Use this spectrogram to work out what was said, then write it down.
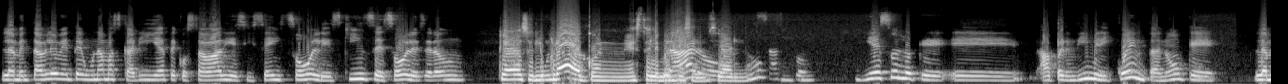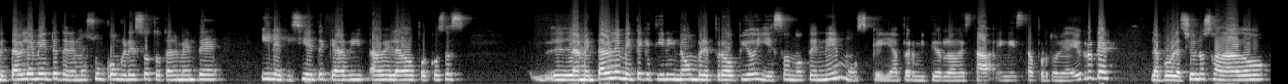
lamentablemente una mascarilla te costaba 16 soles, 15 soles, era un... Claro, se lucraba con este elemento esencial, ¿no? Exacto. Y eso es lo que eh, aprendí y me di cuenta, ¿no? Que lamentablemente tenemos un Congreso totalmente ineficiente que ha, ha velado por cosas lamentablemente que tienen nombre propio y eso no tenemos que ya permitirlo en esta, en esta oportunidad. Yo creo que la población nos ha dado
